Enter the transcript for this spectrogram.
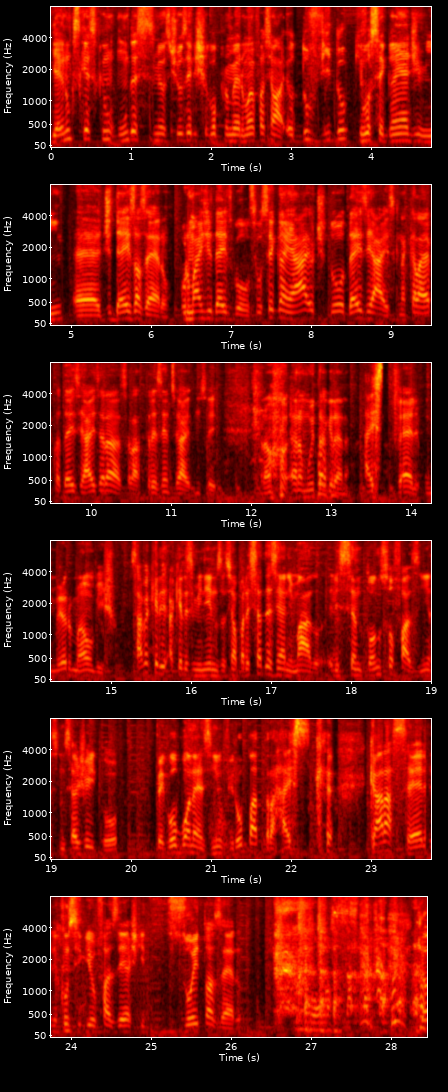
E aí eu nunca esqueço que um, um desses meus tios, ele chegou pro meu irmão e falou assim, ó, eu duvido que você ganha de mim é, de 10 a 0, por mais de 10 gols. Se você ganhar, eu te dou 10 reais, que naquela época 10 reais era, sei lá, 300 reais, não sei. Era, era muita grana. Aí, velho, o meu irmão, bicho, sabe aquele- aqueles meninos assim, ó, parecia desenho animado? Ele sentou no sofazinho, assim, se ajeitou, pegou o bonezinho, virou pra trás, cara sério, ele conseguiu fazer, acho que 18 a 0. Então,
